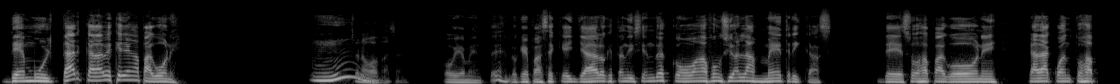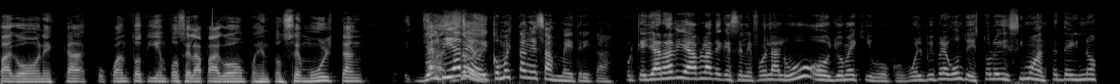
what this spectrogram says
de multar cada vez que hayan apagones. Mm. Eso no va a pasar. Obviamente. Lo que pasa es que ya lo que están diciendo es cómo van a funcionar las métricas de esos apagones, cada cuántos apagones, cada cu- cuánto tiempo se el apagón, pues entonces multan. Ya, Al día de hoy, ¿cómo están esas métricas? Porque ya nadie habla de que se le fue la luz o yo me equivoco. Vuelvo y pregunto, y esto lo hicimos antes de irnos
